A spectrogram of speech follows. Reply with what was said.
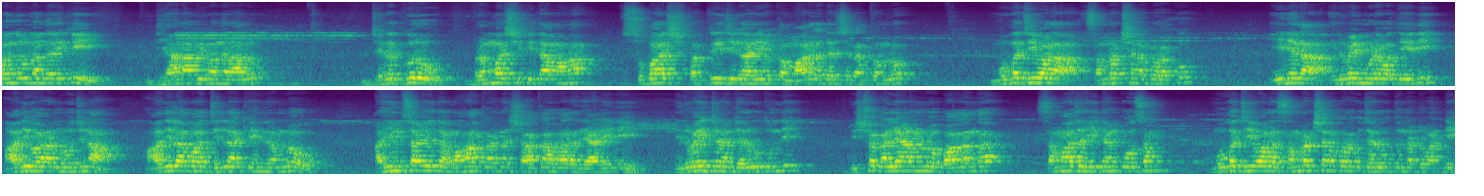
బంధువులందరికీ ధ్యానాభివందనాలు. జగద్గురు బ్రహ్మర్షి పితామహ సుభాష్ పత్రిజీ గారి యొక్క మార్గదర్శకత్వంలో మూగజీవాల సంరక్షణ కొరకు ఈ నెల ఇరవై మూడవ తేదీ ఆదివారం రోజున ఆదిలాబాద్ జిల్లా కేంద్రంలో అహింసాయుత మహాకరణ శాకాహార ర్యాలీని నిర్వహించడం జరుగుతుంది. విశ్వ కళ్యాణంలో భాగంగా సమాజ హితం కోసం మూగజీవాల సంరక్షణ కొరకు జరుగుతున్నటువంటి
